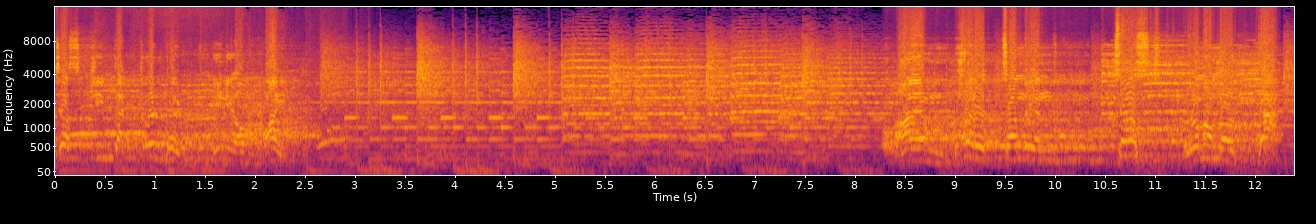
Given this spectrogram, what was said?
Just keep that printed in your mind. I am Bharat Chandran. Just remember that.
